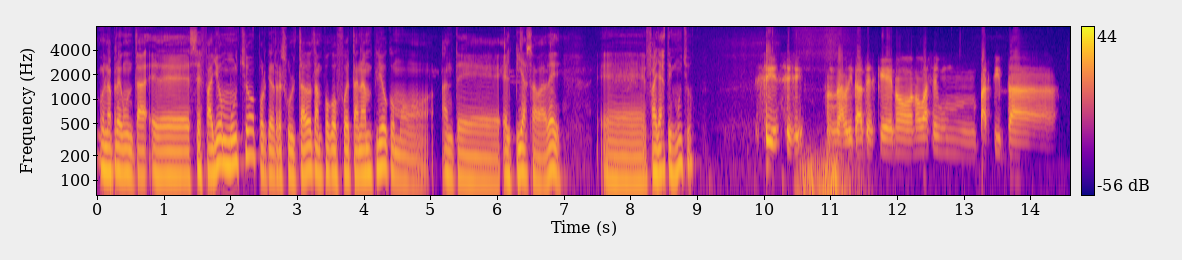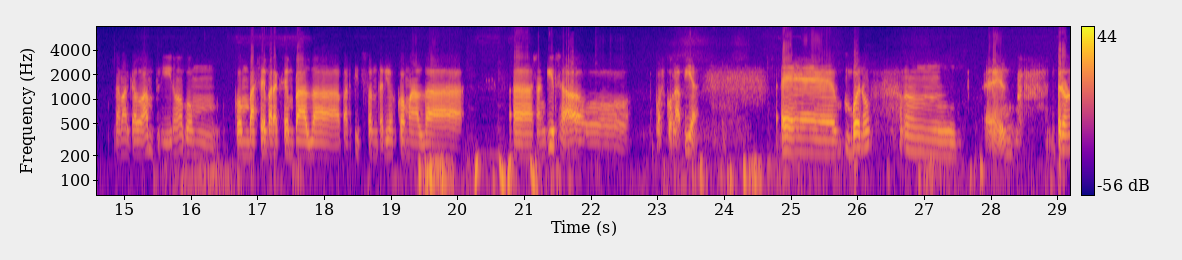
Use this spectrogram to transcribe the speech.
una pregunta eh, ¿se falló mucho porque el resultado tampoco fue tan amplio como ante el Pia Sabadell? Eh, ¿Fallasteis mucho? Sí, sí, sí. La veritat és que no, no va ser un partit de, de marcador ampli, no? com, com va ser, per exemple, el de partits anteriors com el de o, o Escolapia. Eh, bueno, um, eh, però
